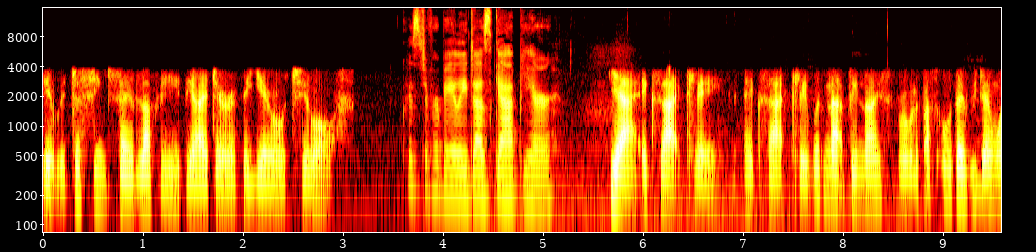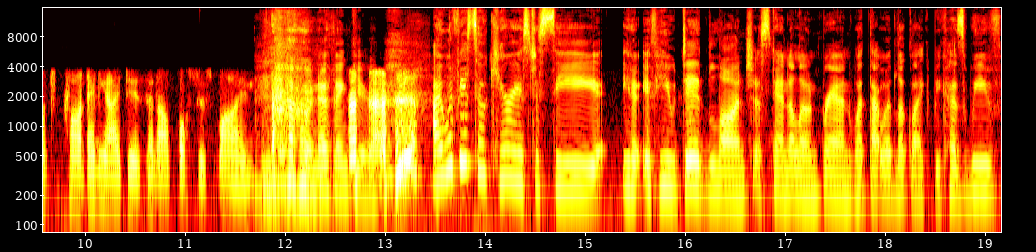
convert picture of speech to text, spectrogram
it would just seems so lovely. The idea of a year or two off. Christopher Bailey does gap year. Yeah, exactly. Exactly. Wouldn't that be nice for all of us? Although we don't want to plant any ideas in our boss's mind. No, no, thank you. I would be so curious to see, you know, if he did launch a standalone brand, what that would look like because we've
